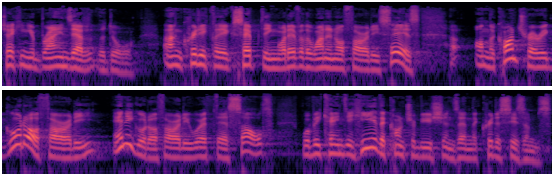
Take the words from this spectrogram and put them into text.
checking your brains out at the door, uncritically accepting whatever the one in authority says. Uh, on the contrary, good authority, any good authority worth their salt, will be keen to hear the contributions and the criticisms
